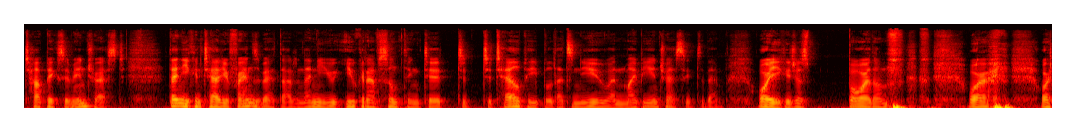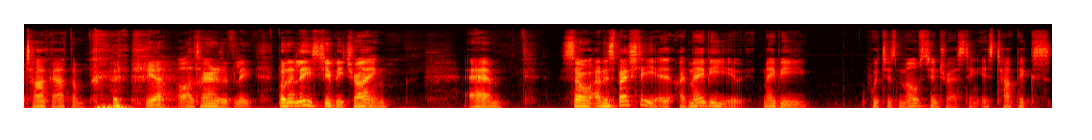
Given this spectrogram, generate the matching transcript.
topics of interest then you can tell your friends about that and then you you can have something to to, to tell people that's new and might be interesting to them or you could just bore them or or talk at them yeah alternatively but at least you'd be trying um so and especially uh, maybe maybe which is most interesting is topics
